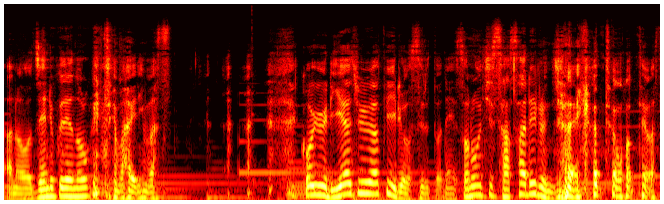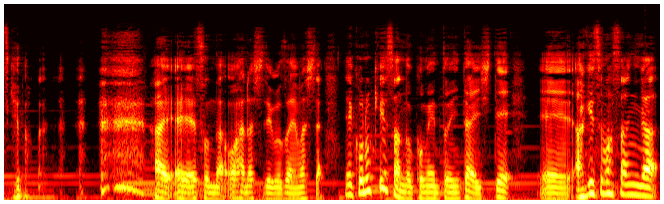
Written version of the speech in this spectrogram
あの、全力でのろけてまいります。こういうリア充アピールをするとね、そのうち刺されるんじゃないかって思ってますけど。はい、えーそんなお話でございました。えこの K さんのコメントに対して、えー、あげつまさんが、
